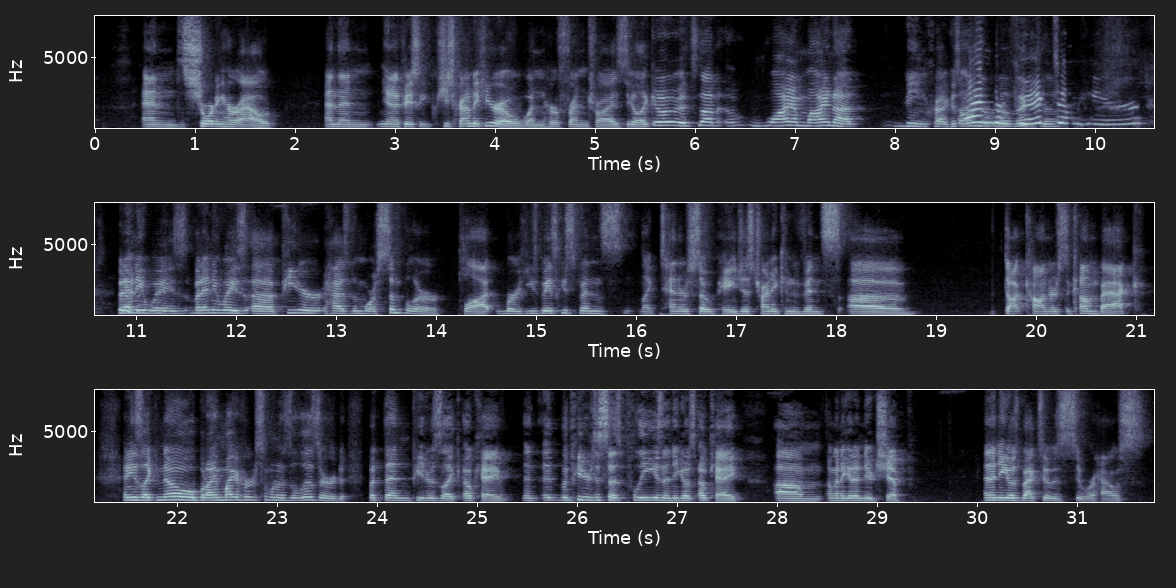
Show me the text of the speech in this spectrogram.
and shorting her out. And then, you know, basically she's crowned a hero when her friend tries to go like, Oh, it's not why am I not being crowned? Because I'm, I'm the, victim. victim here But anyways, but anyways, uh, Peter has the more simpler plot where he's basically spends like ten or so pages trying to convince uh, Doc Connors to come back, and he's like, "No, but I might hurt someone as a lizard." But then Peter's like, "Okay," and, and but Peter just says, "Please," and he goes, "Okay, um, I'm gonna get a new chip," and then he goes back to his sewer house.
